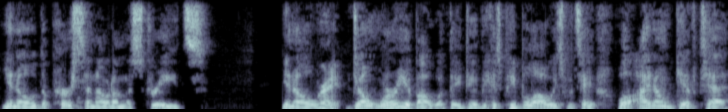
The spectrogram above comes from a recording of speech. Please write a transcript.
you know the person out on the streets you know right. don't worry about what they do because people always would say well i don't give to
